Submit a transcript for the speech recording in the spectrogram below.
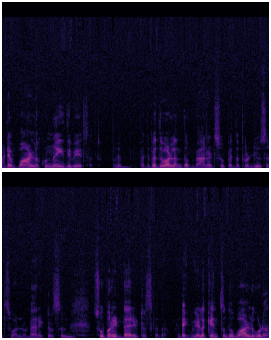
అంటే వాళ్ళకున్న ఇది వేరు సార్. పెద్ద పెద్ద వాళ్ళు అంతా బ్యానర్స్ పెద్ద ప్రొడ్యూసర్స్ వాళ్ళు డైరెక్టర్స్ సూపర్ హిట్ డైరెక్టర్స్ కదా. అంటే వీళ్ళకి ఎంత ఉందో వాళ్ళు కూడా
